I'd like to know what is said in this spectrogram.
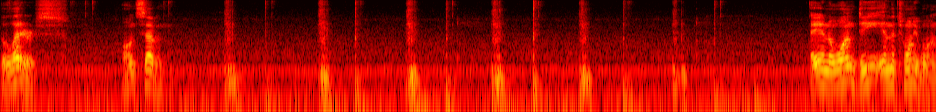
The letters on 7. A in the 1, D in the 21.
